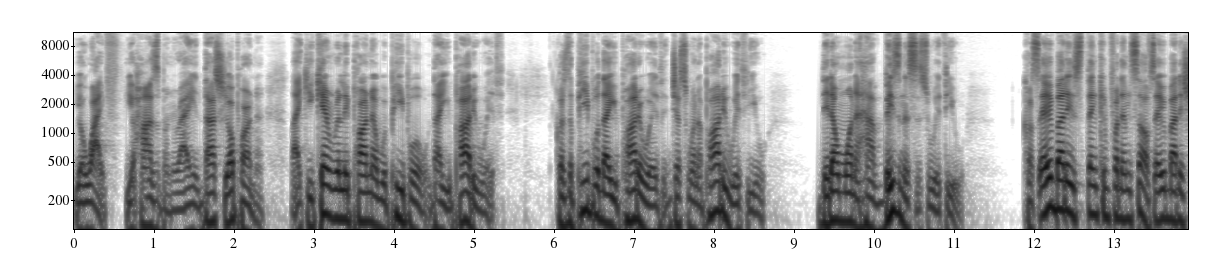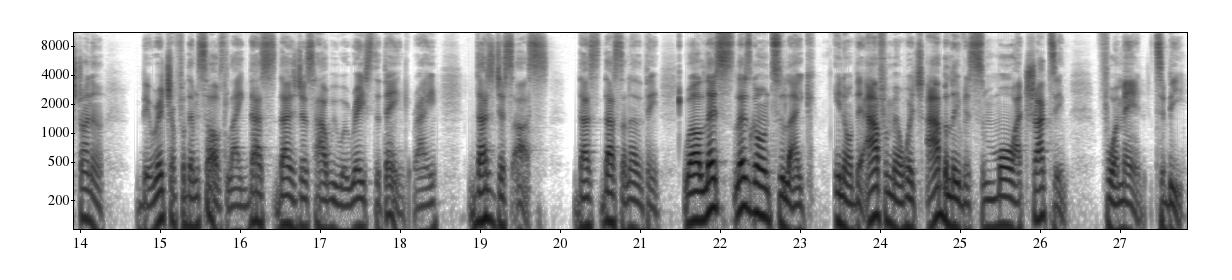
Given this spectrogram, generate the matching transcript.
your wife, your husband, right? That's your partner. Like you can't really partner with people that you party with. Because the people that you party with just want to party with you they don't want to have businesses with you because everybody's thinking for themselves. Everybody's trying to be richer for themselves. Like that's that's just how we were raised to think, right? That's just us. That's that's another thing. Well, let's let's go into like you know the alpha male, which I believe is more attractive for a man to be.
